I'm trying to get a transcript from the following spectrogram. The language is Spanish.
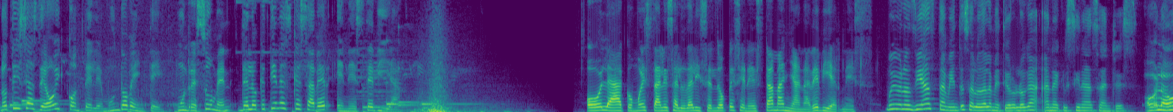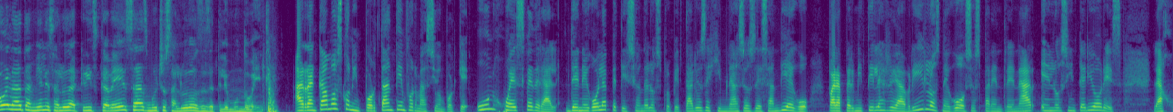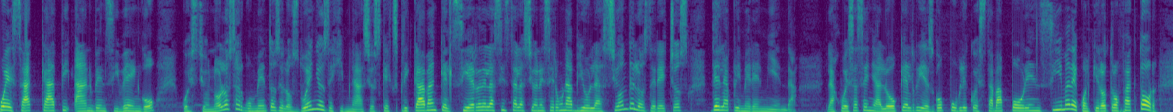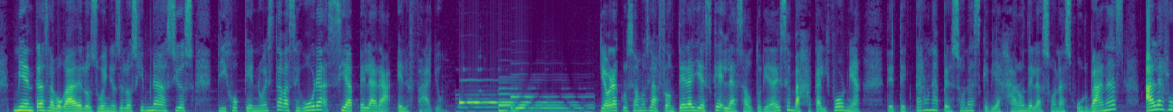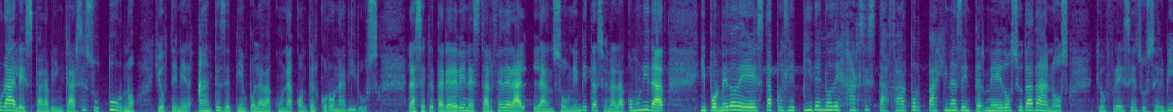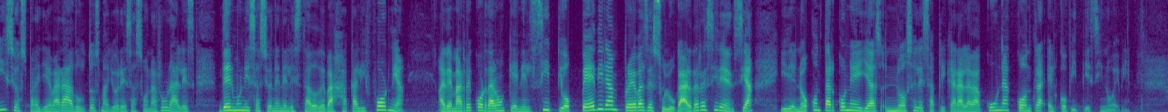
Noticias de hoy con Telemundo 20. Un resumen de lo que tienes que saber en este día. Hola, ¿cómo está? Le saluda Lizel López en esta mañana de viernes. Muy buenos días, también te saluda la meteoróloga Ana Cristina Sánchez. Hola, hola, también le saluda Cris Cabezas, muchos saludos desde Telemundo 20. Arrancamos con importante información porque un juez federal denegó la petición de los propietarios de gimnasios de San Diego para permitirles reabrir los negocios para entrenar en los interiores. La jueza Kathy Ann Bencivengo cuestionó los argumentos de los dueños de gimnasios que explicaban que el cierre de las instalaciones era una violación de los derechos de la primera enmienda. La jueza señaló que el riesgo público estaba por encima de cualquier otro factor, mientras la abogada de los dueños de los gimnasios dijo que no estaba segura si apelará el fallo. Y ahora cruzamos la frontera y es que las autoridades en Baja California detectaron a personas que viajaron de las zonas urbanas a las rurales para brincarse su turno y obtener antes de tiempo la vacuna contra el coronavirus. La Secretaría de Bienestar Federal lanzó una invitación a la comunidad y por medio de esta pues le pide no dejarse estafar por páginas de internet o ciudadanos que ofrecen sus servicios para llevar a adultos mayores a zonas rurales de inmunización en el estado de Baja California. Además, recordaron que en el sitio pedirán pruebas de su lugar de residencia y de no contar con ellas no se les aplicará la vacuna contra el COVID-19.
